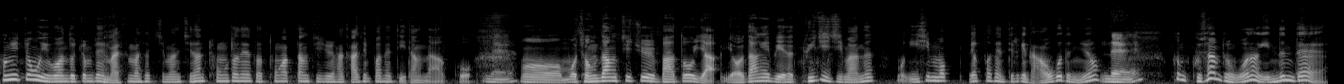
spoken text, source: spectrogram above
성일종 의원도 좀 전에 말씀하셨지만 지난 총선에서 통합당 지지율 한 40% 이상 나왔고 네. 어, 뭐 정당 지지율 봐도 야, 여당에 비해서 뒤지지만은 뭐 20몇 퍼센트 이렇게 나오거든요. 네. 그럼 그 사람들은 워낙 있는데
